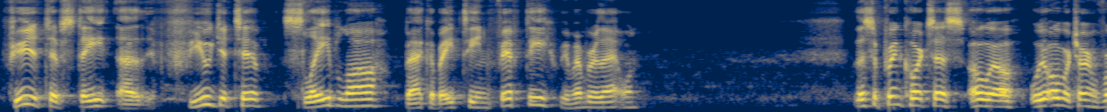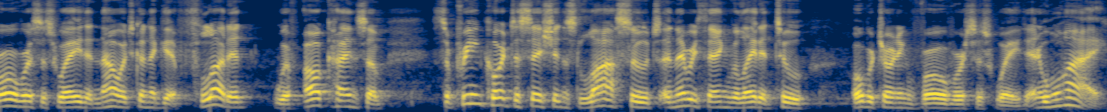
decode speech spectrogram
fugitive state, uh, fugitive slave law back of 1850. Remember that one? The Supreme Court says, oh, well, we overturned Roe versus Wade, and now it's going to get flooded with all kinds of Supreme Court decisions, lawsuits, and everything related to overturning Roe versus Wade. And why?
